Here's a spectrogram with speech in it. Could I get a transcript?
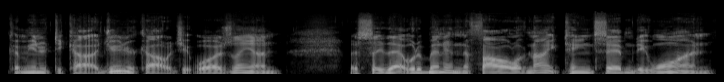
Community College, junior college it was then. let's see, that would have been in the fall of 1971.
